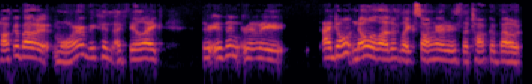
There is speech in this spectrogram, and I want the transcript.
talk about it more because I feel like there isn't really I don't know a lot of like songwriters that talk about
